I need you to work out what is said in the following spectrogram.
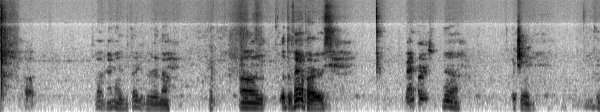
uh I can't even think of it right now. Um, with the vampires. Vampires. Yeah, What you mean? the,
